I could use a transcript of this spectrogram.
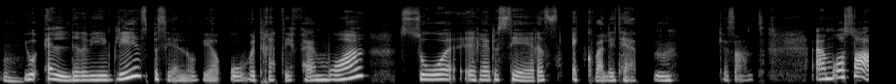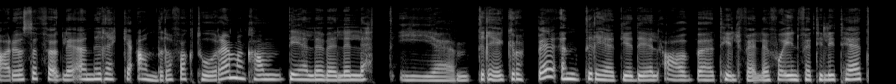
Mm. Jo eldre vi blir, spesielt når vi er over 35 år, så reduseres ekkvaliteten. Ikke sant. Um, og så er det jo selvfølgelig en rekke andre faktorer. Man kan dele veldig lett i um, tre grupper. En tredjedel av uh, tilfeller for infertilitet,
